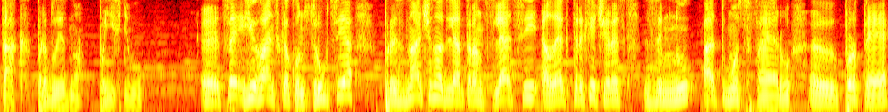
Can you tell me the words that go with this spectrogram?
Так, приблизно по їхньому. Е, Це гігантська конструкція, призначена для трансляції електрики через земну атмосферу. Е, Проте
